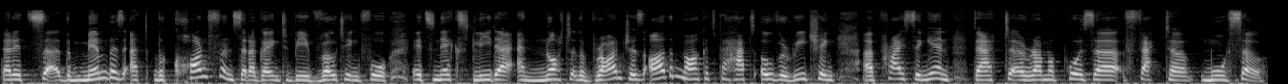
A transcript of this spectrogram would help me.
that it's uh, the members at the conference that are going to be voting for its next leader and not the branches, are the markets perhaps overreaching, uh, pricing in that uh, Ramaphosa factor more so?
